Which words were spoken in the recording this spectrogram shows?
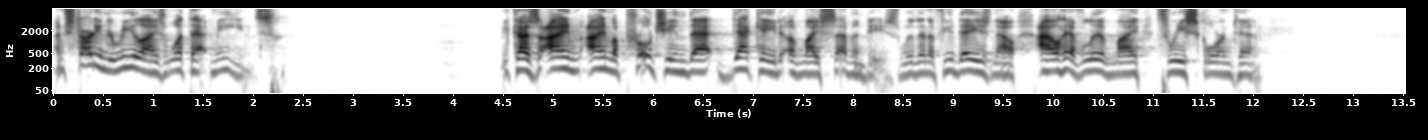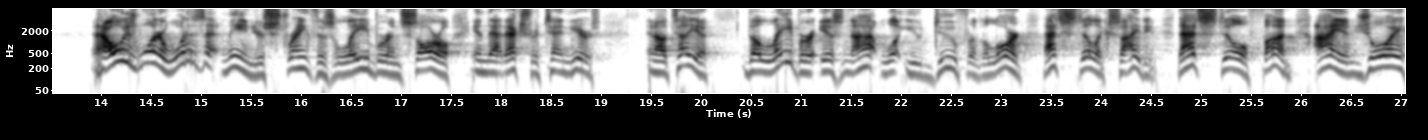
I'm starting to realize what that means. Because I'm, I'm approaching that decade of my 70s. Within a few days now, I'll have lived my three score and ten. And I always wonder, what does that mean? Your strength is labor and sorrow in that extra 10 years. And I'll tell you, the labor is not what you do for the Lord. That's still exciting. That's still fun. I enjoy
